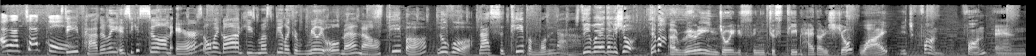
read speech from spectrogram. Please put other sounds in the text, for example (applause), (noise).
energetic. Steve Hatherley, is he still on air? Oh my god, he must be like a really old man now. 스티브? 누구? 나 스티브 몰라. 스티브 헤들리 쇼 대박! I really enjoy listening to Steve Hadley show. Why? It's fun, fun, and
